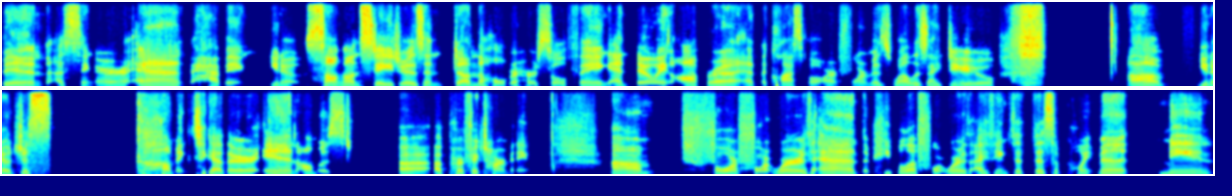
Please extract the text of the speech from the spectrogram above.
been a singer and having you know sung on stages and done the whole rehearsal thing and knowing opera and the classical art form as well as i do um, you know just coming together in almost uh, a perfect harmony. Um, for fort worth and the people of fort worth i think that this appointment means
